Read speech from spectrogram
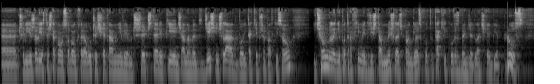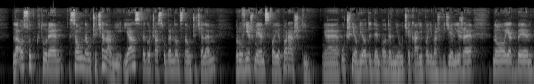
E, czyli jeżeli jesteś taką osobą, która uczy się tam, nie wiem, 3, 4, 5, a nawet 10 lat, bo i takie przypadki są, i ciągle nie potrafimy gdzieś tam myśleć po angielsku, to taki kurs będzie dla ciebie. Plus dla osób, które są nauczycielami. Ja swego czasu, będąc nauczycielem, również miałem swoje porażki. E, uczniowie ode, ode mnie uciekali, ponieważ widzieli, że no jakby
